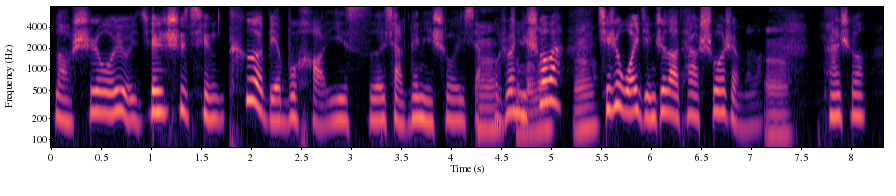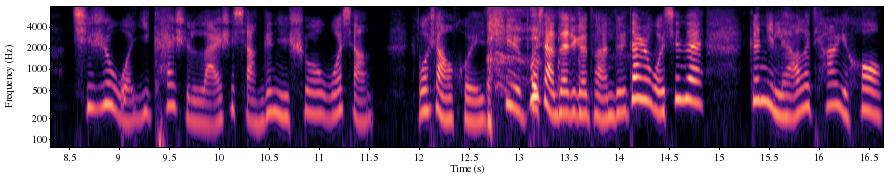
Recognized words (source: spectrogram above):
老师，我有一件事情特别不好意思，想跟你说一下。嗯我说：“你说吧。嗯其实我已经知道他要说什么了。嗯他说：“其实我一开始来是想跟你说，我想，我想回去，不想在这个团队。但是我现在跟你聊了天以后，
